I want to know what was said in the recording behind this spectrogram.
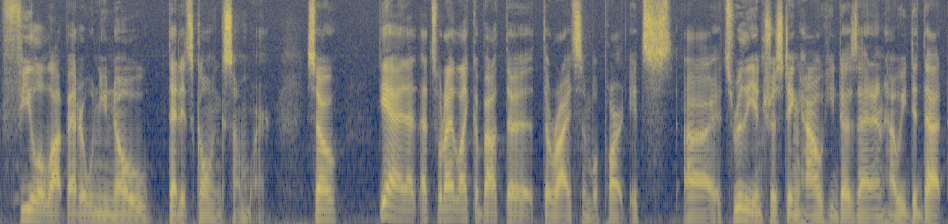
feel a lot better when you know that it's going somewhere. So yeah, that, that's what I like about the the ride cymbal part. It's uh, it's really interesting how he does that and how he did that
